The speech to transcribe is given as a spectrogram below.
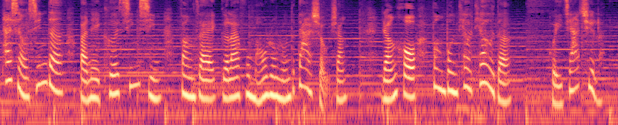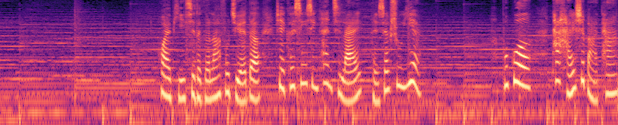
他小心的把那颗星星放在格拉夫毛茸茸的大手上，然后蹦蹦跳跳的回家去了。坏脾气的格拉夫觉得这颗星星看起来很像树叶，不过他还是把它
